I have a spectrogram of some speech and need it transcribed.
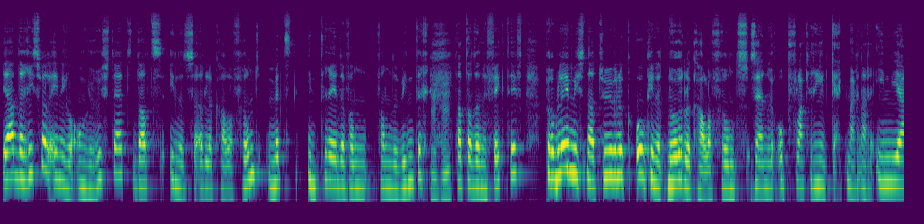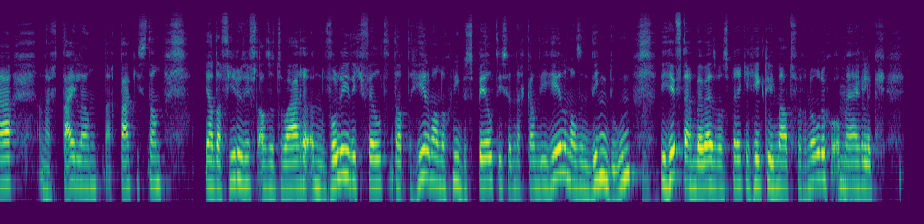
ja, er is wel enige ongerustheid dat in het zuidelijk halfrond met intrede van, van de winter, mm -hmm. dat dat een effect heeft. Probleem is natuurlijk ook in het noordelijk halfrond zijn er opflakkeringen. Kijk maar naar India, naar Thailand, naar Pakistan ja, dat virus heeft als het ware een volledig veld dat helemaal nog niet bespeeld is. En daar kan die helemaal zijn ding doen. Die heeft daar bij wijze van spreken geen klimaat voor nodig om eigenlijk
